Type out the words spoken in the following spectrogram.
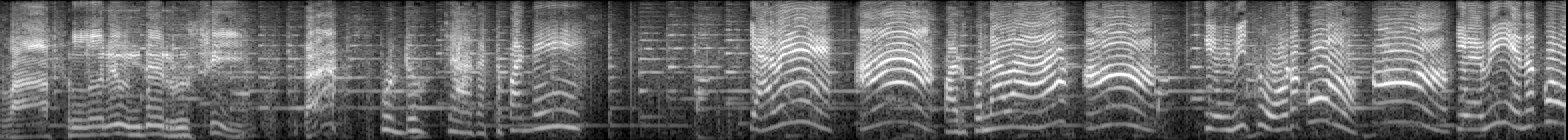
వాసనలోనే ఉండే రుచి దా. జాగ్రత్త పండి. ఏమే? ఆ పడుకున్నావా? ఆ ఏమి చూడకు. ఆ ఏమి వినకు.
